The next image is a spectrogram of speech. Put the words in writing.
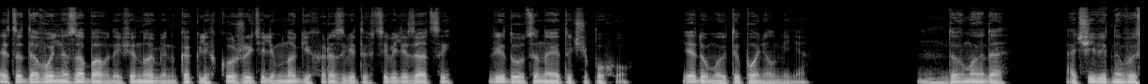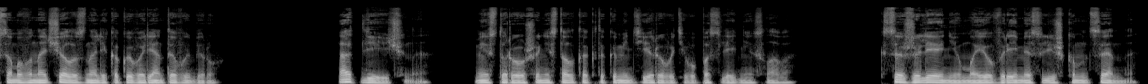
Это довольно забавный феномен, как легко жители многих развитых цивилизаций ведутся на эту чепуху. Я думаю, ты понял меня. Думаю, да. Очевидно, вы с самого начала знали, какой вариант я выберу. Отлично. Мистер Роша не стал как-то комментировать его последние слова. К сожалению, мое время слишком ценно,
